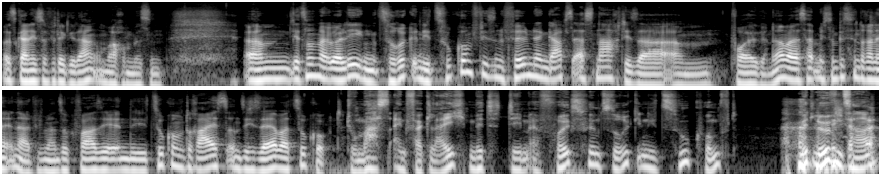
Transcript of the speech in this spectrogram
uns gar nicht so viele Gedanken machen müssen. Ähm, jetzt muss man überlegen, zurück in die Zukunft, diesen Film, den gab es erst nach dieser ähm, Folge, ne? Weil das hat mich so ein bisschen daran erinnert, wie man so quasi in die Zukunft reist und sich selber zuguckt. Du machst einen Vergleich mit dem Erfolgsfilm Zurück in die Zukunft mit Löwenzahn.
